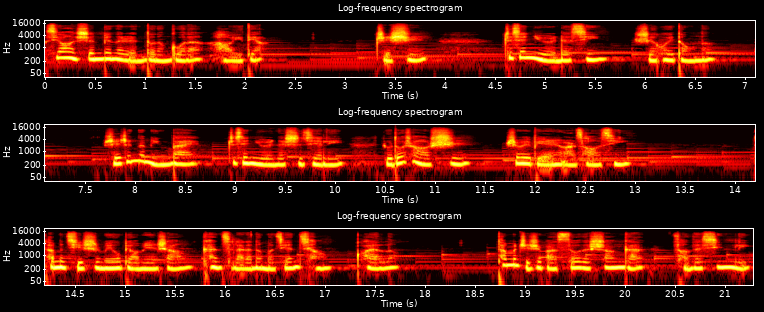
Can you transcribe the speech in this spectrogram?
希望身边的人都能过得好一点只是，这些女人的心谁会懂呢？谁真的明白这些女人的世界里有多少事是为别人而操心？他们其实没有表面上看起来的那么坚强快乐，他们只是把所有的伤感藏在心里，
